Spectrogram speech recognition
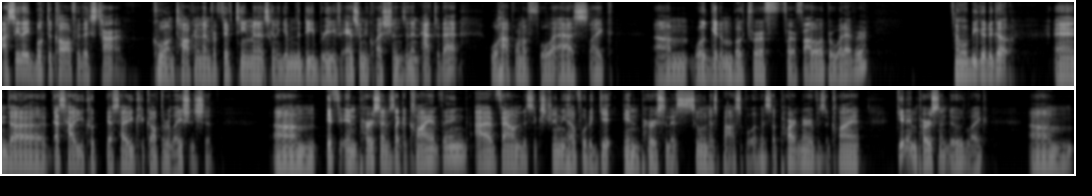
I see they booked a call for this time. Cool. I'm talking to them for 15 minutes, gonna give them the debrief, answer any questions, and then after that, we'll hop on a full ass like um, we'll get them booked for a, for a follow up or whatever, and we'll be good to go. And uh, that's how you cook. That's how you kick off the relationship. Um, if in person it's like a client thing, I've found it's extremely helpful to get in person as soon as possible. If it's a partner, if it's a client, get in person, dude. Like, um,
